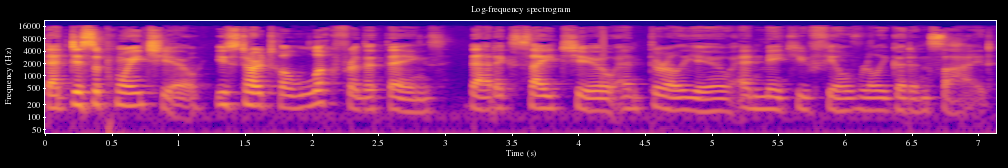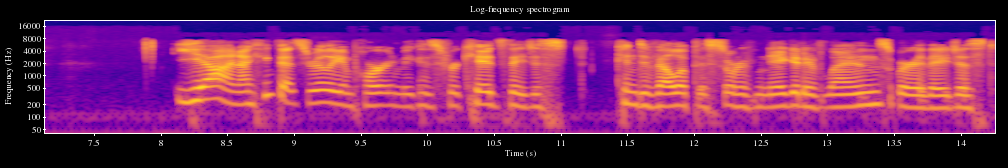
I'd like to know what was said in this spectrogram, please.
that disappoint you, you start to look for the things that excite you and thrill you and make you feel really good inside. Yeah, and I think that's really important because for kids, they just can develop this sort of negative lens where they just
